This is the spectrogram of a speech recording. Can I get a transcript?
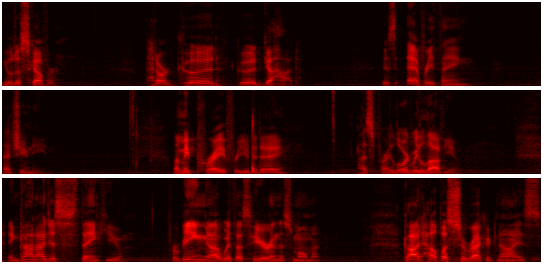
you'll discover that our good, good God is everything that you need. Let me pray for you today. Let's pray. Lord, we love you. And God, I just thank you for being uh, with us here in this moment. God, help us to recognize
